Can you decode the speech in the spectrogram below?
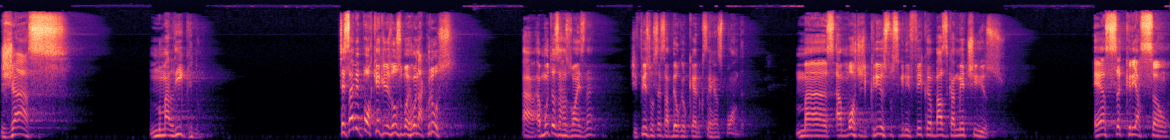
Jaz no maligno. Você sabe por que Jesus morreu na cruz? Ah, há muitas razões, né? Difícil você saber o que eu quero que você responda. Mas a morte de Cristo significa basicamente isso. Essa criação.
